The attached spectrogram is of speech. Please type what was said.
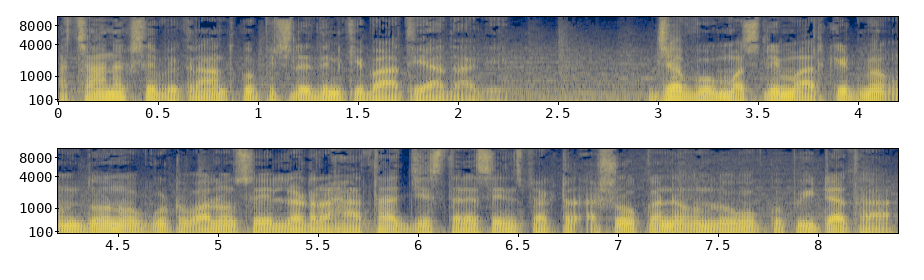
अचानक से विक्रांत को पिछले दिन की बात याद आ गई। जब वो मछली मार्केट में उन दोनों गुट वालों से लड़ रहा था, जिस तरह से इंस्पेक्टर अशोक ने उन लोगों को पीटा था,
